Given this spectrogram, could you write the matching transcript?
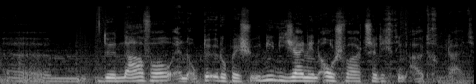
ehm, de NAVO en ook de Europese Unie, die zijn in oostwaartse richting uitgebreid.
